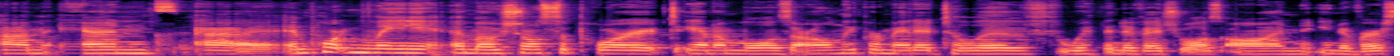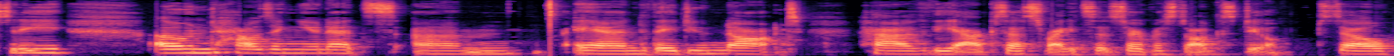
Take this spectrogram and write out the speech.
Um, and uh, importantly, emotional support animals are only permitted to live with individuals on university owned housing units, um, and they do not have the access rights that service dogs do. So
